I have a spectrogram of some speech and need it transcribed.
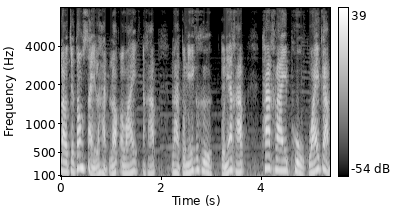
เราจะต้องใส่รหัสล็อกเอาไว้นะครับ รหัสตัวนี้ก็คือตัวนี้ครับ ถ้าใครผูกไว้กับ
